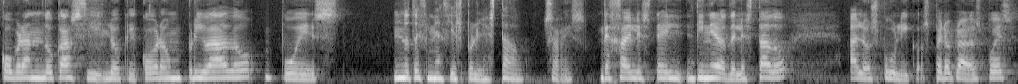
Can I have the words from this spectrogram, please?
cobrando casi lo que cobra un privado, pues no te financies por el Estado, ¿sabes? Deja el, el dinero del Estado a los públicos. Pero claro, después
